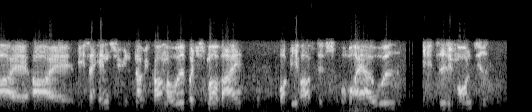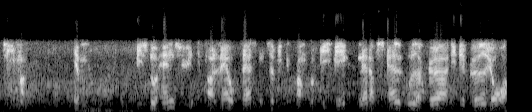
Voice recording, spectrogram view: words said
og, øh, og øh, viser hensyn, når vi kommer ude på de små veje, hvor vi oftest opererer ude i de tidlige morgentid timer. Jamen, vis nu hensyn og lav pladsen, så vi kan komme forbi. Vi ikke netop skal ud og køre i det bløde jord.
